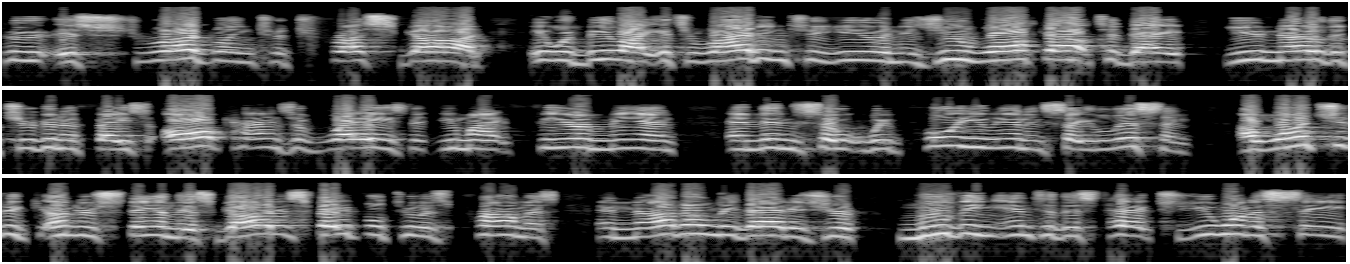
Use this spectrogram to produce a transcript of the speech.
who is struggling to trust God. It would be like it's writing to you, and as you walk out today, you know that you're going to face all kinds of ways that you might fear men and then so we pull you in and say, listen, I want you to understand this. God is faithful to his promise. And not only that, as you're moving into this text, you want to see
